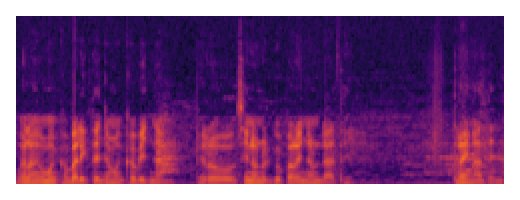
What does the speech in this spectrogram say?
Huwag lang magkabaliktad yung magkabit niyan. Pero sinunod ko pa rin yung dati. Try natin.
